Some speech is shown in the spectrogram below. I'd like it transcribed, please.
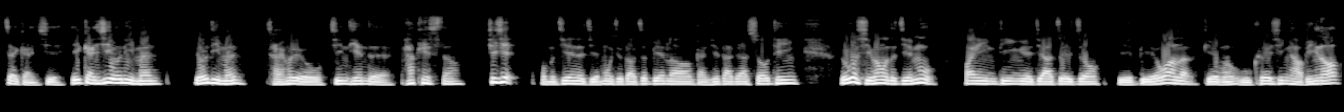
再感谢，也感谢有你们，有你们才会有今天的 podcast 哦。谢谢，我们今天的节目就到这边喽。感谢大家收听。如果喜欢我的节目，欢迎订阅加追踪，也别忘了给我们五颗星好评哦。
